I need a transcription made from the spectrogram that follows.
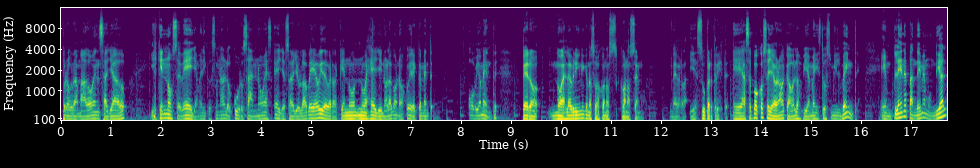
programado, ensayado. Y es que no se ve ella, Marico, es una locura, o sea, no es ella, o sea, yo la veo y de verdad que no, no es ella y no la conozco directamente, obviamente, pero no es la Britney que nosotros conocemos, de verdad, y es súper triste. Eh, hace poco se llevaron a cabo los VMAs 2020, en plena pandemia mundial,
